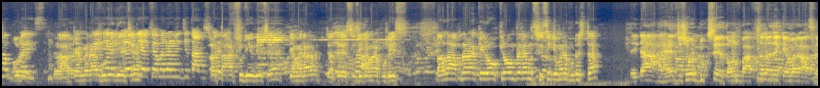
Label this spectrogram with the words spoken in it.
সব ঘুরাই দিচ্ছে। ক্যামেরা ঘুরিয়ে দিয়েছে। ক্যামেরার যে তার তার ছুটিয়ে দিয়েছে ক্যামেরার যাতে সিসি ক্যামেরা ফুটেজ। তাহলে আপনারা কীরকম কীরকম পেলেন সিসি ক্যামেরা ফুটেজটা? এটা হ্যাঁ যে সময় ঢুকছে তখন ভাবছে না যে ক্যামেরা আছে।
